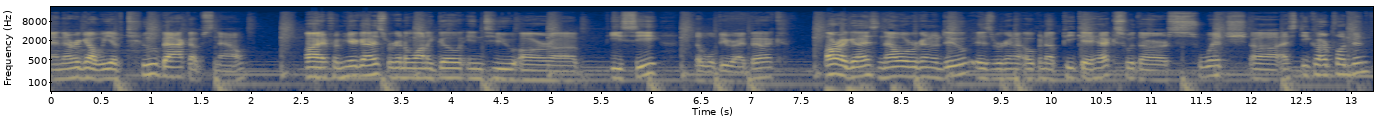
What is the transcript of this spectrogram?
And there we go. We have two backups now. Alright, from here guys, we're going to want to go into our uh, PC. So we'll be right back. Alright guys, now what we're going to do is we're going to open up PKHex with our Switch uh, SD card plugged in.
